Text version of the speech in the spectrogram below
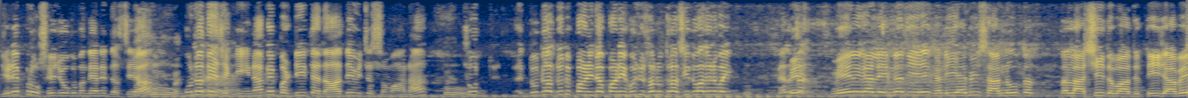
ਜਿਹੜੇ ਭਰੋਸੇਯੋਗ ਬੰਦਿਆਂ ਨੇ ਦੱਸਿਆ ਹੂੰ। ਉਹਨਾਂ ਦੇ ਯਕੀਨ ਆ ਕਿ ਵੱਡੀ ਤਾਦਾਦ ਦੇ ਵਿੱਚ ਸਮਾਨ ਆ ਹੂੰ। ਸੋ ਦੁੱਧ ਦਾ ਦੁੱਧ ਪਾਣੀ ਦਾ ਪਾਣੀ ਹੋ ਜੂ ਸਾਨੂੰ ਤਲਾਸੀ ਦਵਾ ਦੇਣ ਬਾਈ ਤਾਂ ਮੇਨ ਗੱਲ ਇਹਨਾਂ ਦੀ ਇਹ ਖੜੀ ਹੈ ਵੀ ਸਾਨੂੰ ਤ- ਤਲਾਸ਼ੀ ਦਵਾ ਦਿੱਤੀ ਜਾਵੇ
